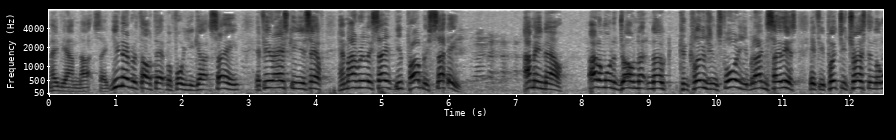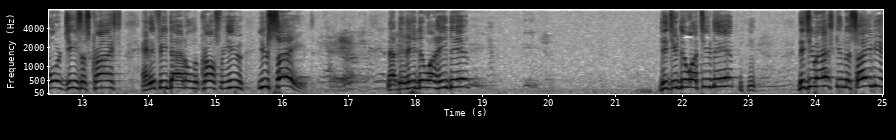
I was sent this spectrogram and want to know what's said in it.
Maybe I'm not saved. You never thought that before you got saved. If you're asking yourself, am I really saved? You're probably saved. I mean, now, I don't want to draw no, no, conclusions for you, but I can say this. If you put your trust in the Lord Jesus Christ, and if He died on the cross for you, you're saved. Now, did He do what He did? Did you do what you did? did you ask Him to save you?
